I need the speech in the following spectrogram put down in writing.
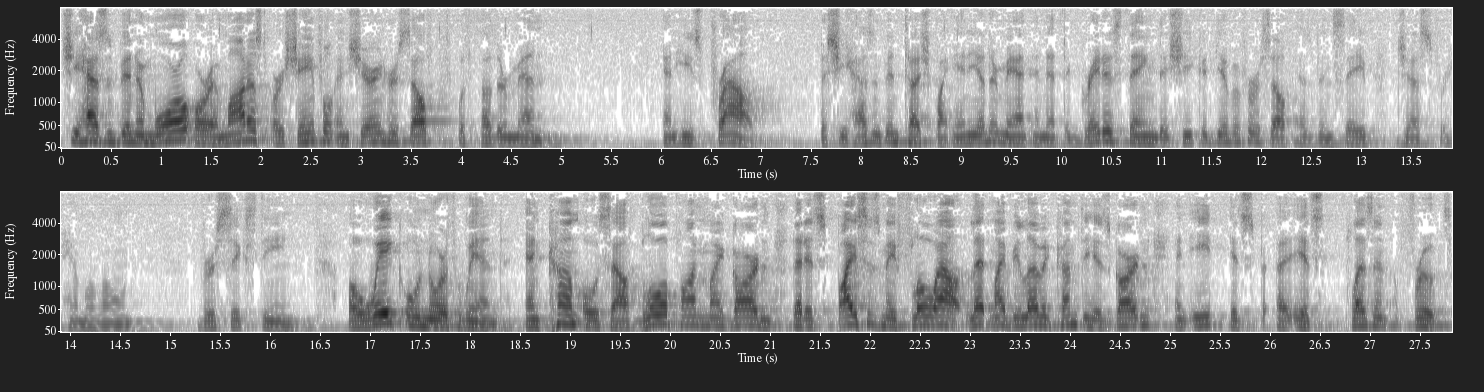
She hasn't been immoral or immodest or shameful in sharing herself with other men. And he's proud that she hasn't been touched by any other man and that the greatest thing that she could give of herself has been saved just for him alone. Verse 16 Awake, O north wind, and come, O south. Blow upon my garden, that its spices may flow out. Let my beloved come to his garden and eat its, uh, its pleasant fruits.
